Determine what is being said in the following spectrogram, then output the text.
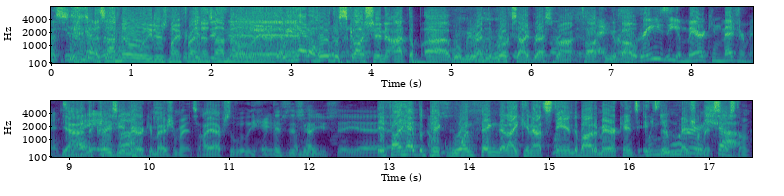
Yes. That's not milliliters, my friend. That's not milliliters. we had a whole discussion at the uh, when we were at the Brookside restaurant talking That about crazy American measurements. yeah, right? the crazy Fuck. American measurements. I absolutely hate them. Is this I how you say? Uh, if I had to pick one thing that I cannot stand about Americans, it's their you a measurement shot- system.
